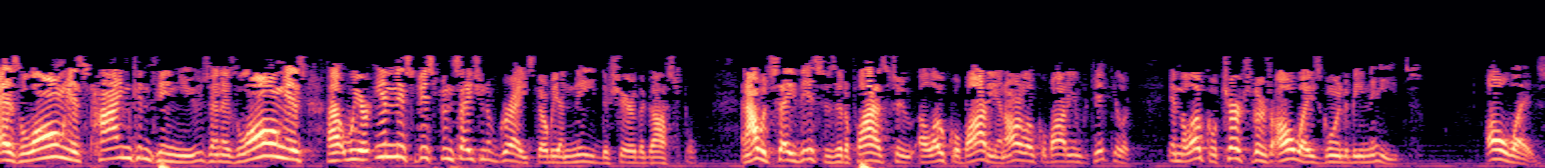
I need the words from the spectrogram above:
as long as time continues and as long as uh, we are in this dispensation of grace, there'll be a need to share the gospel. And I would say this as it applies to a local body, and our local body in particular. In the local church, there's always going to be needs. Always.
